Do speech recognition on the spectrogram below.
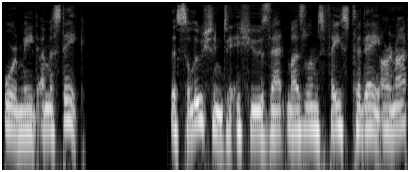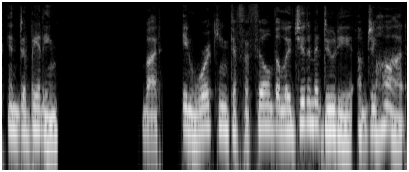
or made a mistake. The solution to issues that Muslims face today are not in debating, but, in working to fulfill the legitimate duty of jihad,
